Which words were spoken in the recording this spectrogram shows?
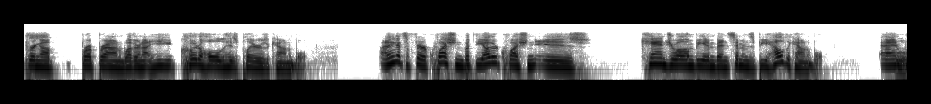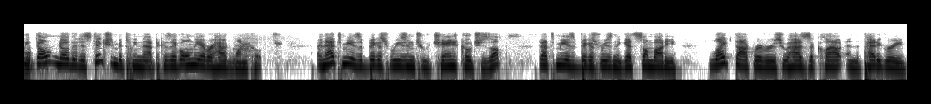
bring up Brett Brown whether or not he could hold his players accountable. I think that's a fair question, but the other question is can Joel Embiid and Ben Simmons be held accountable? And we mm-hmm. don't know the distinction between that because they've only ever had one coach. And that to me is the biggest reason to change coaches up. That to me is the biggest reason to get somebody like Doc Rivers who has the clout and the pedigree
